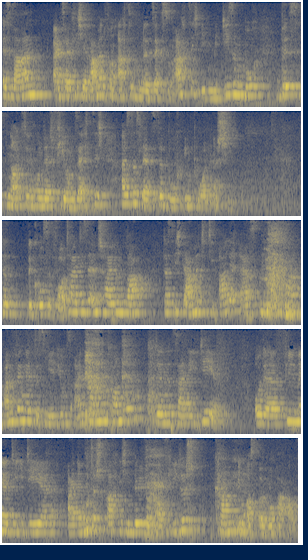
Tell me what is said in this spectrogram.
Es waren ein zeitlicher Rahmen von 1886, eben mit diesem Buch, bis 1964, als das letzte Buch in Polen erschien. Der, der große Vorteil dieser Entscheidung war, dass ich damit die allerersten Anfänge des Mediums einfangen konnte, denn seine Idee oder vielmehr die Idee einer muttersprachlichen Bildung auf Jiddisch kam in Osteuropa auf.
